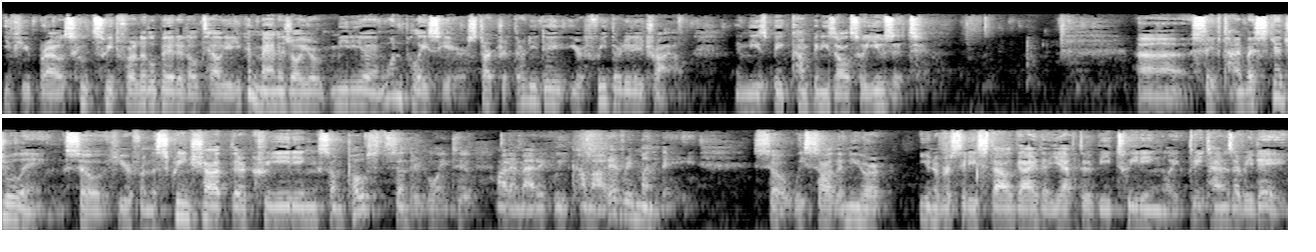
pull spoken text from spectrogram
if you browse Hootsuite for a little bit, it'll tell you you can manage all your media in one place here. Start your 30-day, your free 30-day trial. And these big companies also use it. Uh, save time by scheduling. So here from the screenshot, they're creating some posts, and they're going to automatically come out every Monday. So we saw the New York University style guide that you have to be tweeting like three times every day.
